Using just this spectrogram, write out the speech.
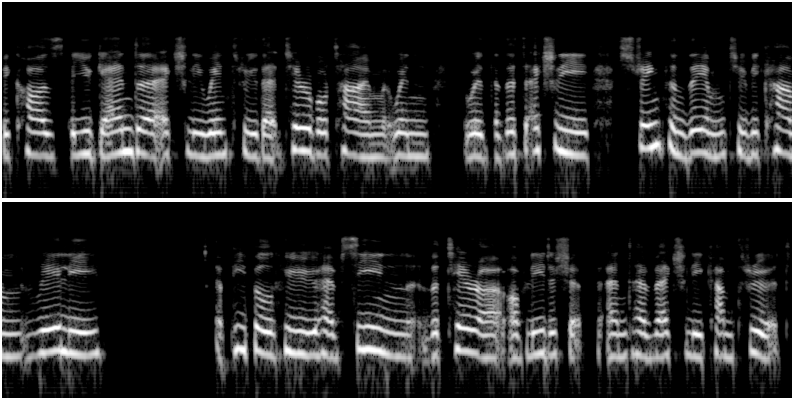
because Uganda actually went through that terrible time when with that actually strengthened them to become really uh, people who have seen the terror of leadership and have actually come through it.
